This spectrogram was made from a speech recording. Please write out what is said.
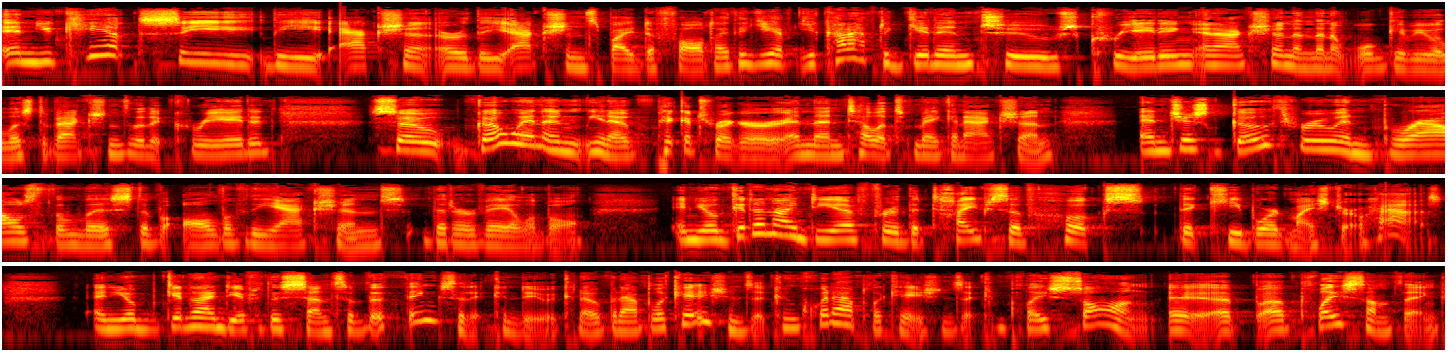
and you can't see the action or the actions by default. I think you have you kind of have to get into creating an action, and then it will give you a list of actions that it created. So go in and you know pick a trigger, and then tell it to make an action, and just go through and browse the list of all of the actions that are available, and you'll get an idea for the types of hooks that Keyboard Maestro has. And you'll get an idea for the sense of the things that it can do. It can open applications, it can quit applications, it can play song, uh, uh, uh, play something,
